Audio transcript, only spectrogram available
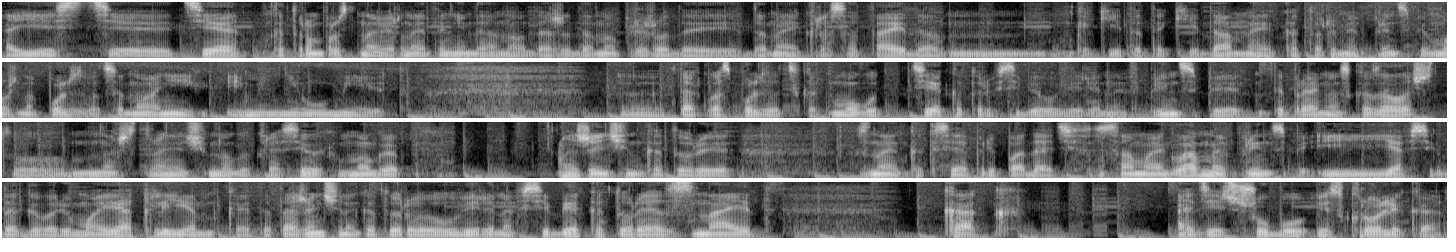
А есть э, те, которым просто, наверное, это не дано. Даже дано природой, дана и красота, и дан, какие-то такие данные, которыми, в принципе, можно пользоваться, но они ими не умеют э, так воспользоваться, как могут те, которые в себе уверены. В принципе, ты правильно сказала, что в нашей стране очень много красивых много женщин, которые знают, как себя преподать. Самое главное, в принципе, и я всегда говорю, моя клиентка – это та женщина, которая уверена в себе, которая знает, как одеть шубу из кролика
